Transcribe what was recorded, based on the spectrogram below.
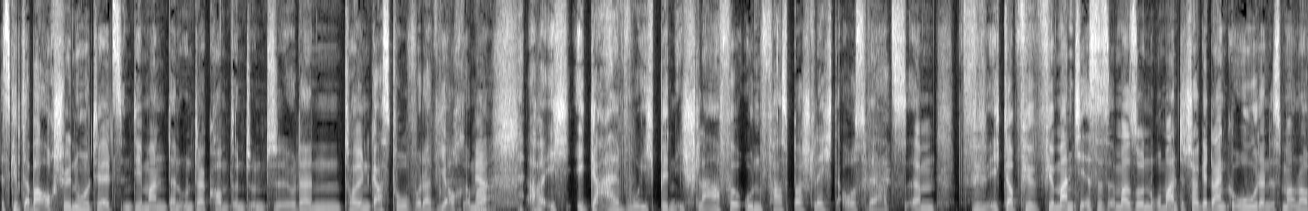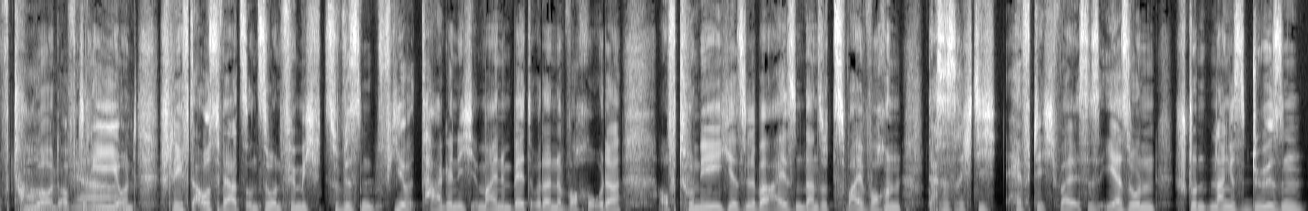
es gibt aber auch auch schöne Hotels, in denen man dann unterkommt und, und oder einen tollen Gasthof oder wie auch immer. Ja. Aber ich, egal wo ich bin, ich schlafe unfassbar schlecht auswärts. Ähm, für, ich glaube, für, für manche ist es immer so ein romantischer Gedanke, oh, dann ist man auf Tour oh, und auf ja. Dreh und schläft auswärts und so. Und für mich zu wissen, vier Tage nicht in meinem Bett oder eine Woche oder auf Tournee hier Silbereisen, dann so zwei Wochen, das ist richtig heftig, weil es ist eher so ein stundenlanges Dösen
